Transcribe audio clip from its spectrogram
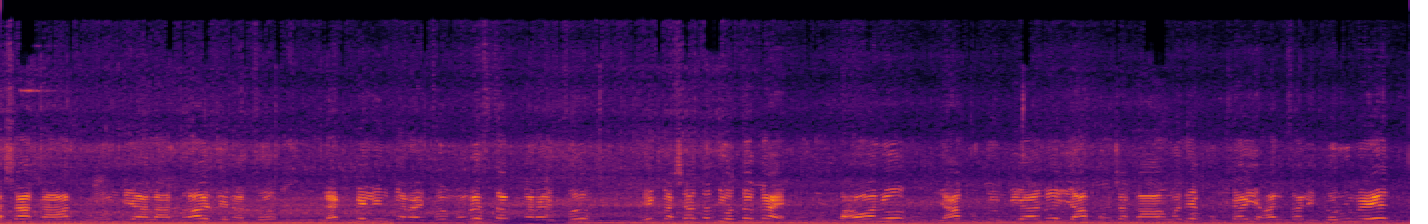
अशा काळात कुटुंबियाला त्रास देण्याचं ब्लॅकमेलिंग करायचं मनस्ताप करायचं हे कशातच होतं काय? भावानं या कुटुंबियानं या पुढच्या काळामध्ये कुठल्याही हालचाली करू नयेत.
